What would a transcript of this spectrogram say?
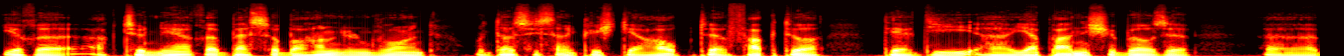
ihre Aktionäre besser behandeln wollen. Und das ist eigentlich der Hauptfaktor, der die äh, japanische Börse äh,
